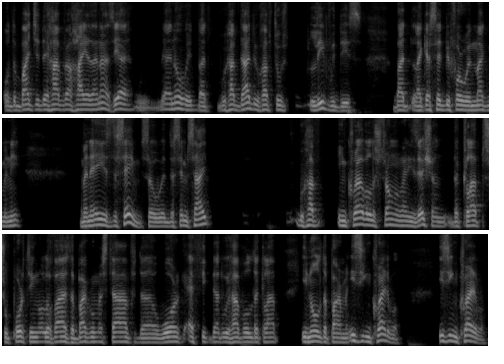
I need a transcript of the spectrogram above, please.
or the budget they have are higher than us. Yeah, I know it, but we have that. We have to live with this. But like I said before with McManey, Mané is the same. So at the same side, we have incredible strong organization the club supporting all of us the backroom staff the work ethic that we have all the club in all department. Is incredible. Is incredible.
